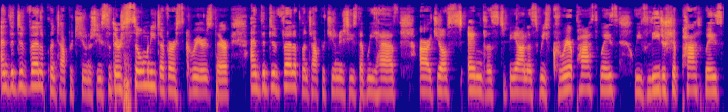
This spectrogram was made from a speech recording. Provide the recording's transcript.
And the development opportunities. So there's so many diverse careers there. And the development opportunities that we have are just endless to be honest. We've career pathways we've leadership pathways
